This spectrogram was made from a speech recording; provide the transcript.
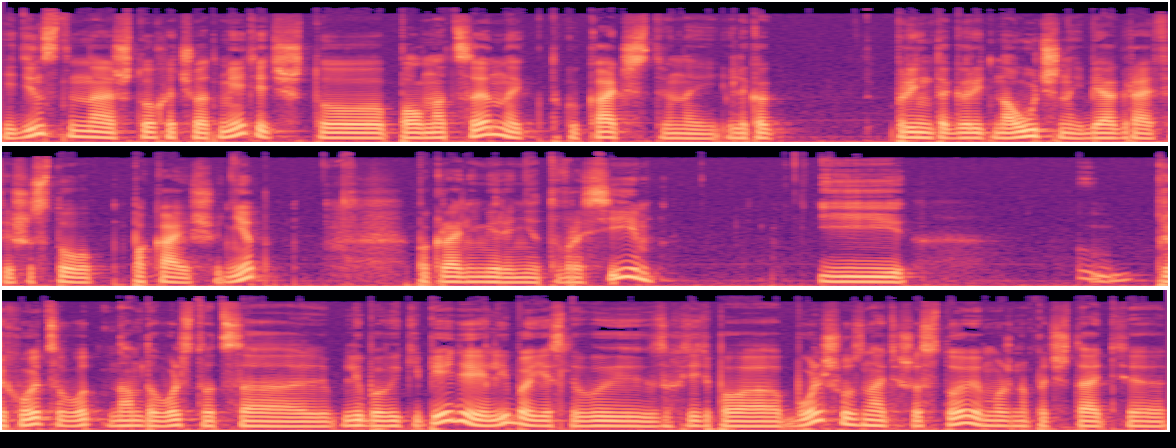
Единственное, что хочу отметить, что полноценной, такой качественной, или как принято говорить, научной биографии шестого пока еще нет. По крайней мере, нет в России. И приходится вот нам довольствоваться либо Википедией, либо, если вы захотите побольше узнать о Шестове, можно почитать э,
